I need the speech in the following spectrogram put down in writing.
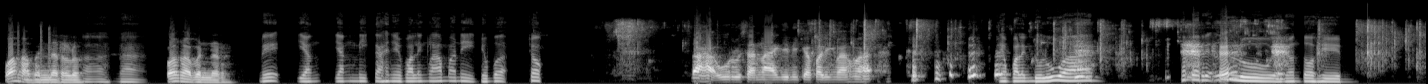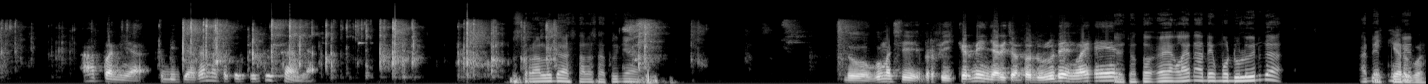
Wah, nggak bener lu. Ah, nah Wah, nggak bener. nih yang yang nikahnya paling lama nih coba cok Nah, urusan lagi nikah paling lama. yang paling duluan kan dari lu yang nyontohin Apa nih ya? Kebijakan atau keputusan ya? terserah lu dah salah satunya Duh, gue masih berpikir nih nyari contoh dulu deh yang lain. ya contoh eh yang lain ada yang mau duluin nggak ada yang Mikir gua.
